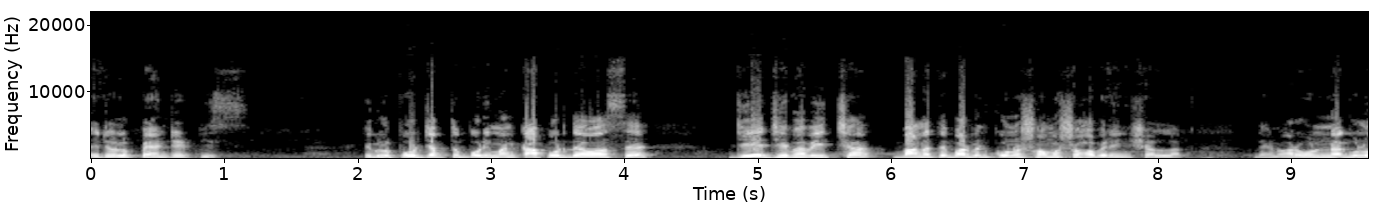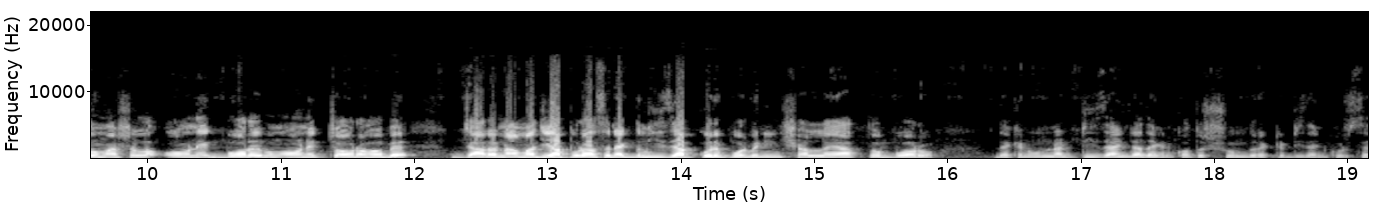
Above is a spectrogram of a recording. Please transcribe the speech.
এটা হলো প্যান্টের পিস এগুলো পর্যাপ্ত পরিমাণ কাপড় দেওয়া আছে, যে যেভাবে ইচ্ছা বানাতে পারবেন, কোনো সমস্যা হবে না ইনশাল্লাহ। দেখেন, আর অন্যগুলো মার্শাল্লাহ অনেক বড় এবং অনেক চওড়া হবে। যারা নামাজি আপুরা আছেন, একদম হিজাব করে পরবেন ইনশাল্লাহ এত বড়। দেখেন ওনার ডিজাইনটা দেখেন, কত সুন্দর একটা ডিজাইন করছে।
